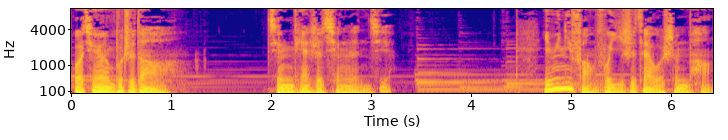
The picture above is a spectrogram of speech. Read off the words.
我情愿不知道，今天是情人节，因为你仿佛一直在我身旁。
